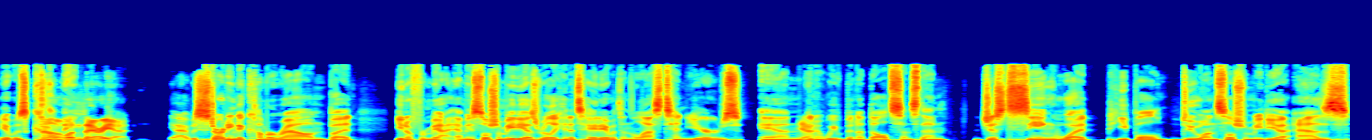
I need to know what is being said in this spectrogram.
It was no, coming. it wasn't there yet. Yeah, it was starting to come around, but you know, for me, I I mean, social media has really hit its heyday within the last ten years, and Yeah. you know, we've been adults since then. Just seeing what people do on social media as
